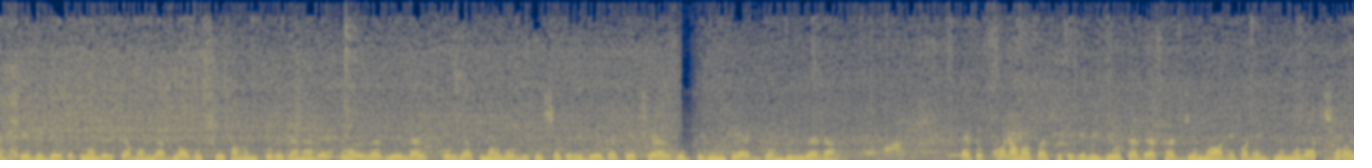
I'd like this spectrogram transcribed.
আজকের ভিডিওটা তোমাদের কেমন লাগল অবশ্যই কমেন্ট করে জানাবে। ভালো লাগলে লাইক করবে তোমার বন্ধুদের সাথে ভিডিওটাকে শেয়ার করতে কিন্তু একদম ভুলবে না। এতক্ষণ আমার পাশে থেকে ভিডিওটা দেখার জন্য অনেক অনেক ধন্যবাদ। সবাই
